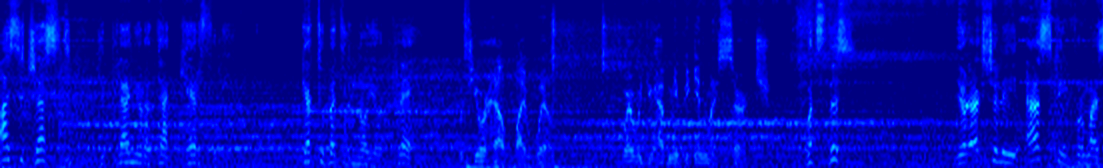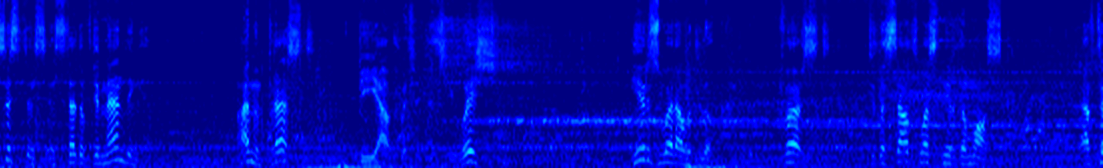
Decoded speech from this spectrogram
I suggest you plan your attack carefully. Get to better know your prey. With your help, I will. Where would you have me begin my search? What's this? You're actually asking for my assistance instead of demanding it. I'm impressed. Be out with it. As you wish. Here's where I would look. First, to the southwest near the mosque. After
